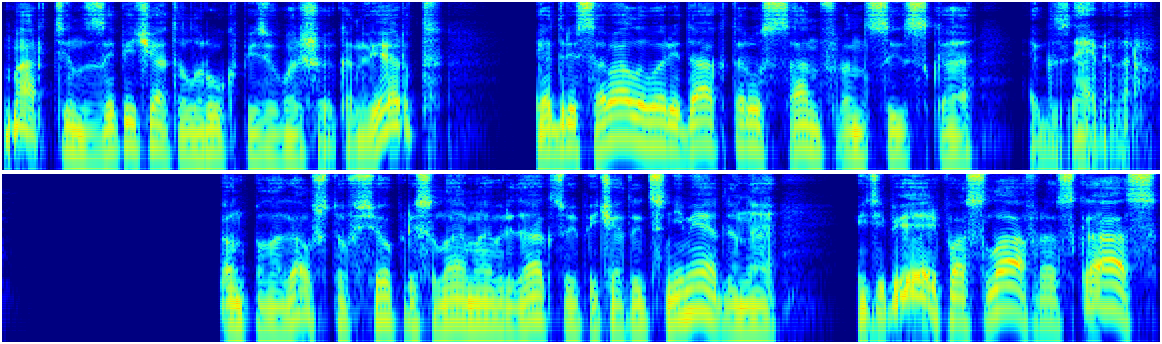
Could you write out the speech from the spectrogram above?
Мартин запечатал рукопись в большой конверт и адресовал его редактору Сан-Франциско «Экзаменер». Он полагал, что все присылаемое в редакцию печатается немедленно, и теперь, послав рассказ,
